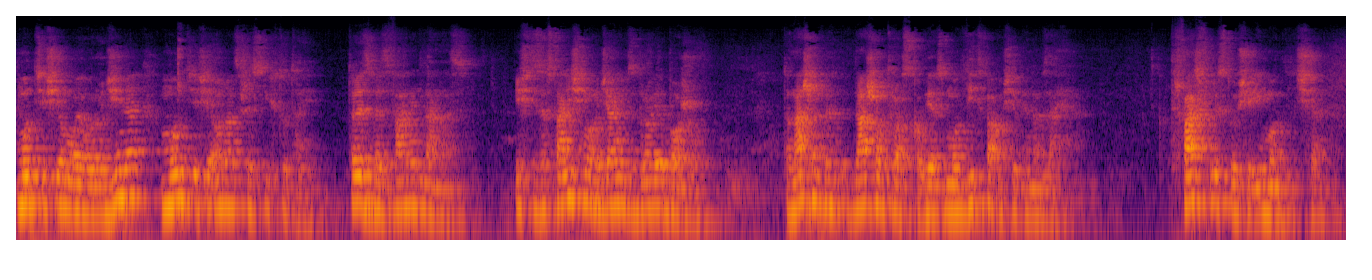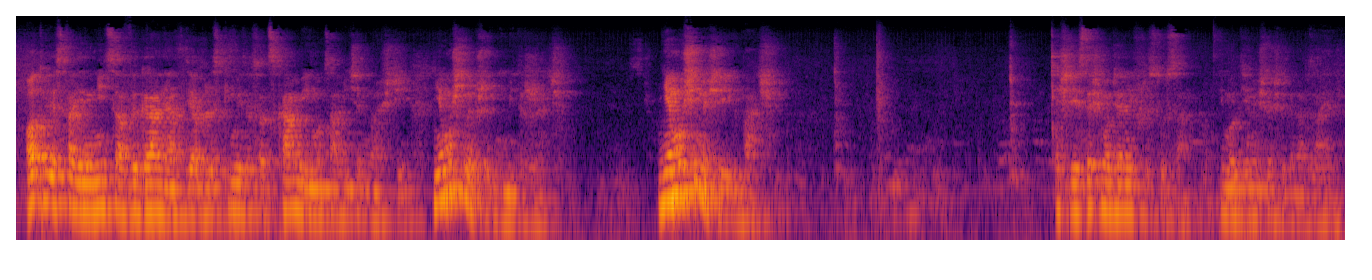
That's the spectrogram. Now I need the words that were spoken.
módlcie się o moją rodzinę, módlcie się o nas wszystkich tutaj. To jest wezwanie dla nas. Jeśli zostaliśmy odziani w zbroję Bożą, to naszą, naszą troską jest modlitwa o siebie nawzajem. Trwać w Chrystusie i modlić się. Oto jest tajemnica wygrania z diabelskimi zasadzkami i mocami ciemności. Nie musimy przed nimi drżeć. Nie musimy się ich bać. Jeśli jesteśmy odziani w Chrystusa i modlimy się o siebie nawzajem.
